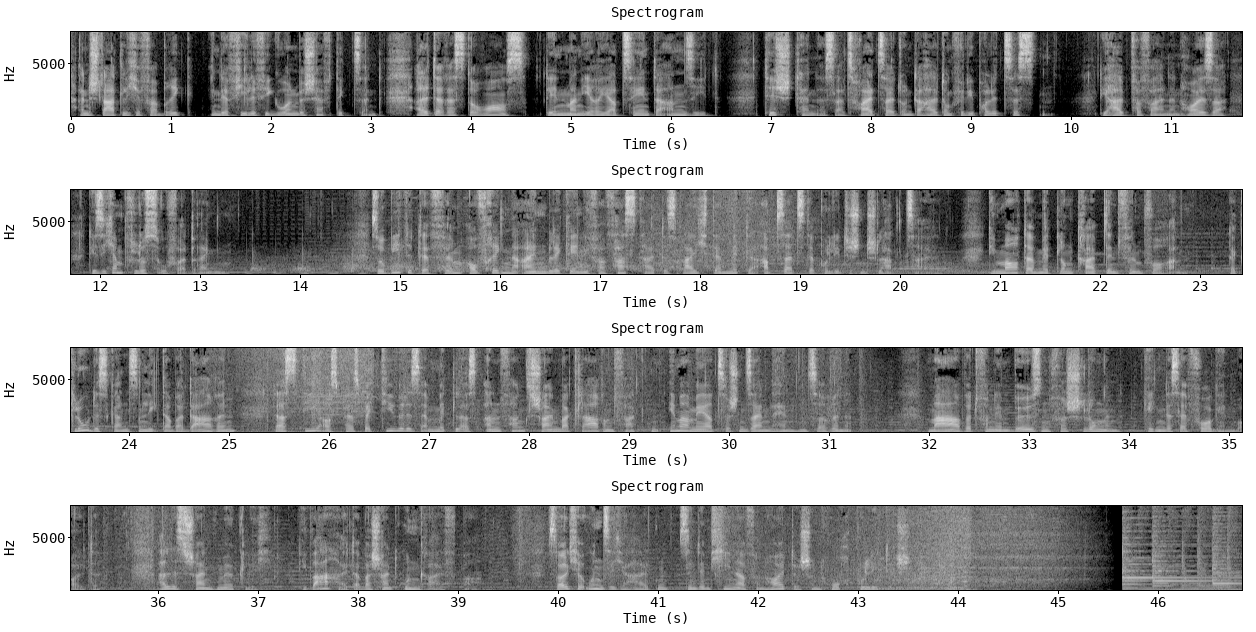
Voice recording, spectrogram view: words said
Eine staatliche Fabrik, in der viele Figuren beschäftigt sind, alte Restaurants, denen man ihre Jahrzehnte ansieht, Tischtennis als Freizeitunterhaltung für die Polizisten, die halbverfallenen Häuser, die sich am Flussufer drängen. So bietet der Film aufregende Einblicke in die Verfasstheit des Reich der Mitte abseits der politischen Schlagzeilen. Die Mordermittlung treibt den Film voran. Der Clou des Ganzen liegt aber darin, dass die aus Perspektive des Ermittlers anfangs scheinbar klaren Fakten immer mehr zwischen seinen Händen zerrinnen. Ma wird von dem Bösen verschlungen, gegen das er vorgehen wollte. Alles scheint möglich, die Wahrheit aber scheint ungreifbar. Solche Unsicherheiten sind im China von heute schon hochpolitisch.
